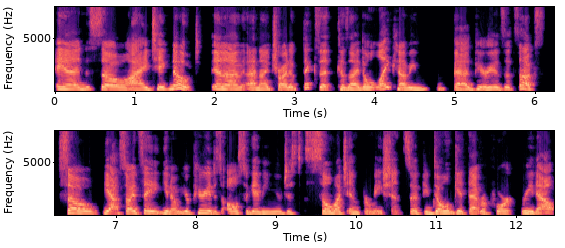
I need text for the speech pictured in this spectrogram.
And so I take note and I and I try to fix it because I don't like having bad periods. It sucks. So yeah, so I'd say, you know, your period is also giving you just so much information. So if you don't get that report readout,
